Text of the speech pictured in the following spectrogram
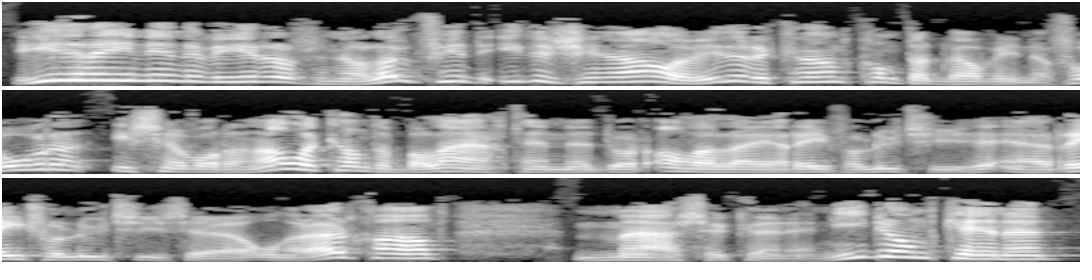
Iedereen in de wereld, of het nou leuk vindt, ieder journaal, iedere krant komt dat wel weer naar voren. Israël wordt aan alle kanten belaagd en eh, door allerlei revoluties en eh, resoluties uh, onderuit gehaald. Maar ze kunnen niet ontkennen,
